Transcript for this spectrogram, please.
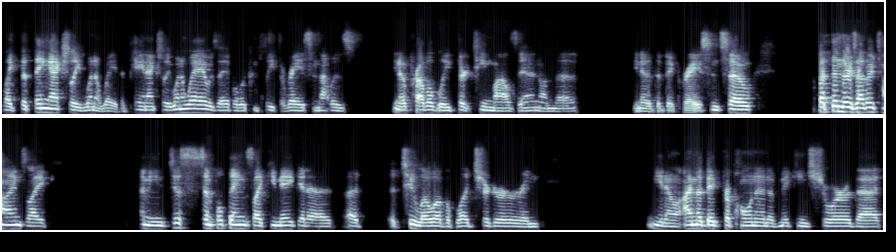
like, the thing actually went away. The pain actually went away. I was able to complete the race. And that was, you know, probably 13 miles in on the, you know, the big race. And so, but then there's other times like, I mean, just simple things like you may get a, a, a too low of a blood sugar and, you know, I'm a big proponent of making sure that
